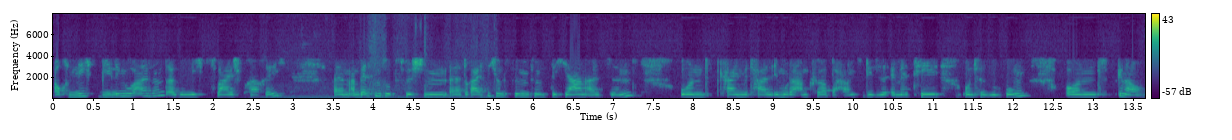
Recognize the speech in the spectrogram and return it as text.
auch nicht bilingual sind, also nicht zweisprachig, ähm, am besten so zwischen äh, 30 und 55 Jahren alt sind und kein Metall im oder am Körper haben, so diese MRT-Untersuchung. Und genau,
